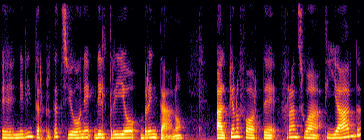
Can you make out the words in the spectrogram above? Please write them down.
eh, nell'interpretazione del trio Brentano. Al pianoforte François Tillard,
